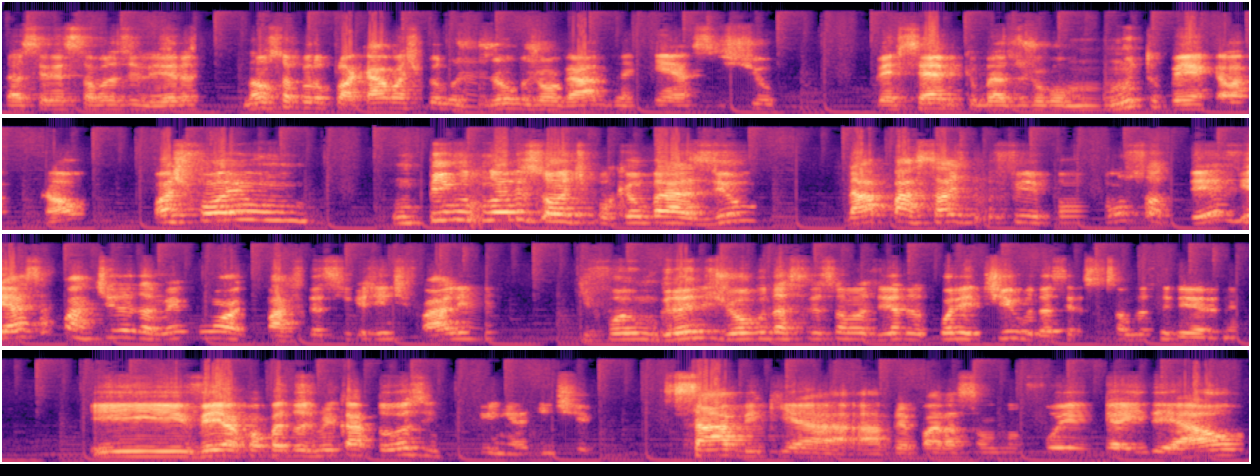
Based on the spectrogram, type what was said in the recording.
da seleção brasileira, não só pelo placar, mas pelo jogo jogado. Né? Quem assistiu percebe que o Brasil jogou muito bem aquela final, mas foi um, um pingo no horizonte, porque o Brasil da passagem do Filipão só teve essa partida também, com uma partida assim que a gente fale, que foi um grande jogo da seleção brasileira, do coletivo da seleção brasileira, né? E veio a Copa de 2014, enfim, a gente sabe que a, a preparação não foi a ideal,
